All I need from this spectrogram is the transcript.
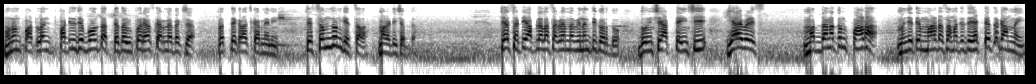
म्हणून पाटलां पाटील जे बोलतात त्याचा विपर्यास करण्यापेक्षा प्रत्येक राजकारण्याने ते समजून घेत चला मराठी शब्द. त्यासाठी आपल्याला सगळ्यांना विनंती करतो दोनशे अठ्ठ्याऐंशी ह्या वेळेस मतदानातून पाडा म्हणजे ते मराठा समाजाचं एकट्याचं काम नाही.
